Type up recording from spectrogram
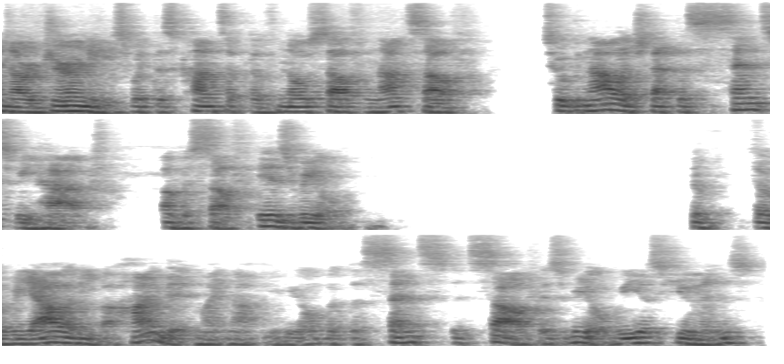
in our journeys with this concept of no self not self to acknowledge that the sense we have of a self is real. The, the reality behind it might not be real, but the sense itself is real. We as humans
